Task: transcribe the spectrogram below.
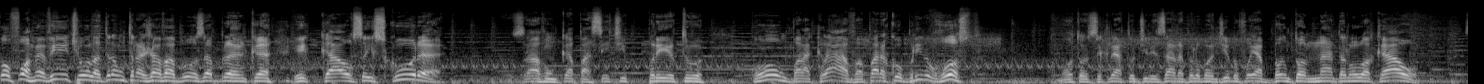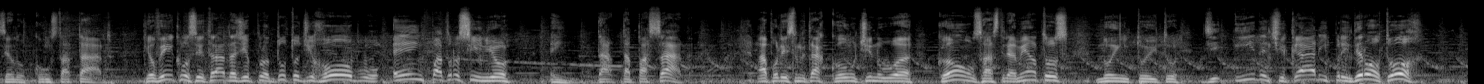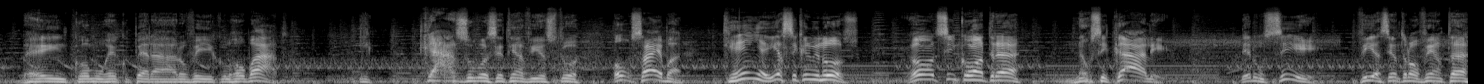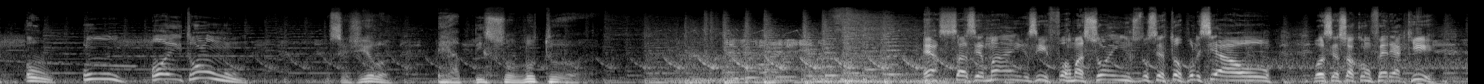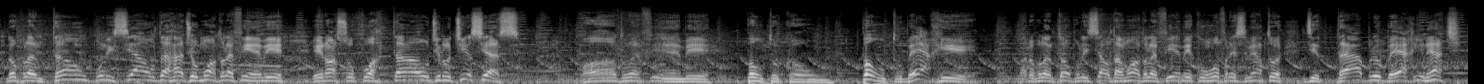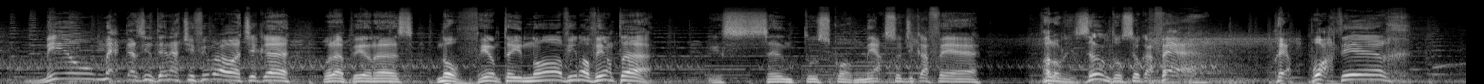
Conforme a vítima, o ladrão trajava blusa branca e calça escura. Usava um capacete preto com balaclava para cobrir o rosto motocicleta utilizada pelo bandido foi abandonada no local, sendo constatado que o veículo se trata de produto de roubo em patrocínio em data passada. A Polícia Militar continua com os rastreamentos no intuito de identificar e prender o autor, bem como recuperar o veículo roubado. E caso você tenha visto ou saiba quem é esse criminoso, onde se encontra, não se cale. Denuncie via 190 ou 181. O sigilo é absoluto. Essas e mais informações do setor policial você só confere aqui no plantão policial da Rádio Módulo FM e nosso portal de notícias módulofm.com.br para o plantão policial da Módulo FM com oferecimento de WBRnet. Mil megas de internet e fibra ótica por apenas R$ 99,90. E Santos Comércio de Café, valorizando o seu café. Repórter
